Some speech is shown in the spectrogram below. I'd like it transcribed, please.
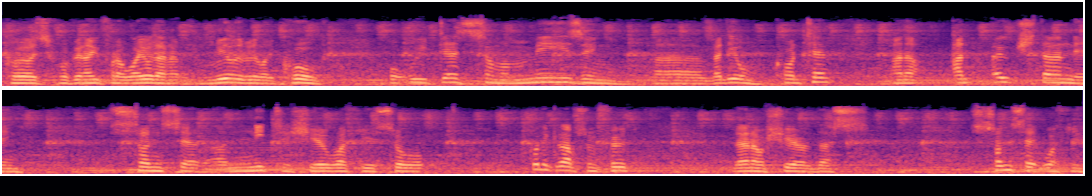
because we've been out for a while and it was really really cold. But we did some amazing uh, video content and a, an outstanding sunset I need to share with you. So I'm going to grab some food then I'll share this sunset with you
